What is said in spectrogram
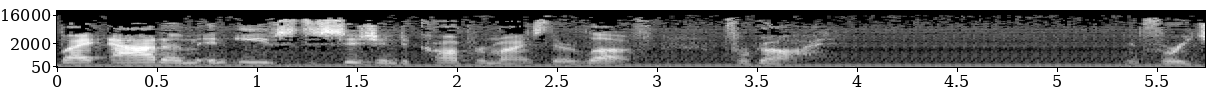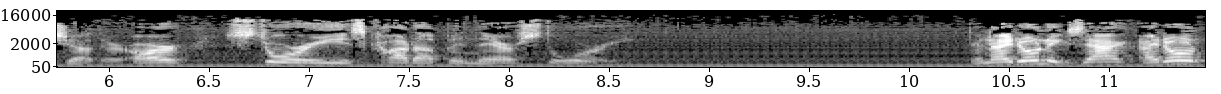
by Adam and Eve's decision to compromise their love for God and for each other. Our story is caught up in their story. And I don't exact I don't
